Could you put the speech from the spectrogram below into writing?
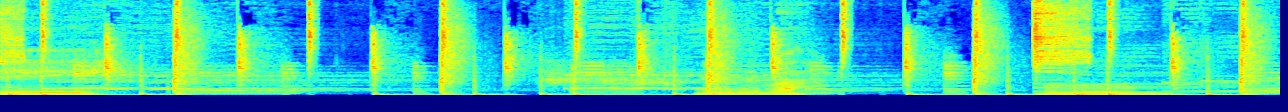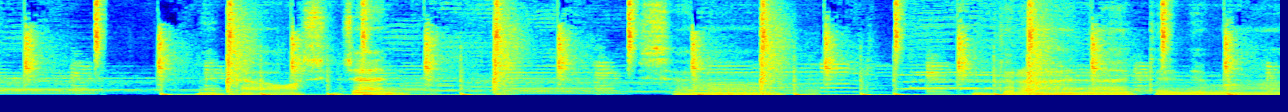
a... Ayan, diba? Boom. May tao kasi dyan. So, konturahan natin yung mga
